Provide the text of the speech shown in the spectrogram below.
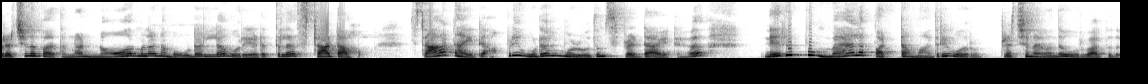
பிரச்சனை பார்த்தோம்னா நார்மலாக நம்ம உடலில் ஒரு இடத்துல ஸ்டார்ட் ஆகும். ஸ்டார்ட் ஆகிட்டு அப்படியே உடல் முழுவதும் ஸ்ப்ரெட் ஆகிட்டு நெருப்பு மேலே பட்ட மாதிரி ஒரு பிரச்சனை வந்து உருவாக்குது.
